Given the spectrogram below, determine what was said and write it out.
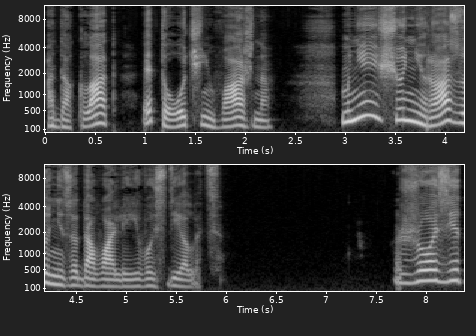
А доклад — это очень важно. Мне еще ни разу не задавали его сделать». Жози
